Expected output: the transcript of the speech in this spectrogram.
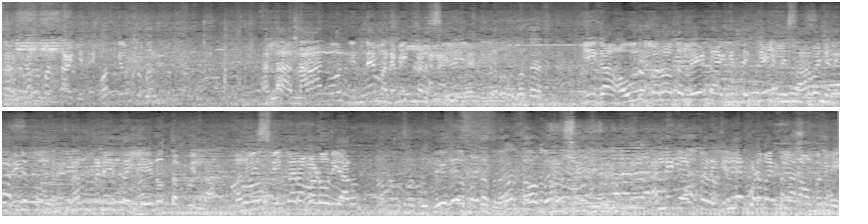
ಸರ್ಕಲ್ ಬಂದಾಗಿದೆ ಅಲ್ಲ, ನಾನು ನಿನ್ನೆ ಮನವಿ ಈಗ ಅವರು ಬರೋದು ಲೇಟ್ ಆಗಿದ್ದಕ್ಕೆ ಇಲ್ಲಿ ಸಾರ್ವಜನಿಕರಿಗೆ ತೊಂದರೆ. ನನ್ನ ಕಡೆಯಿಂದ ಏನೂ ತಪ್ಪಿಲ್ಲ. ಮನವಿ ಸ್ವೀಕಾರ ಮಾಡೋರು ಯಾರು? ಅಲ್ಲಿಗೆ ಹೋಗ್ತಾರೆ. ಇಲ್ಲೇ ಕೊಡ್ಬೇಕಲ್ಲ ನಾವು ಮನವಿ.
